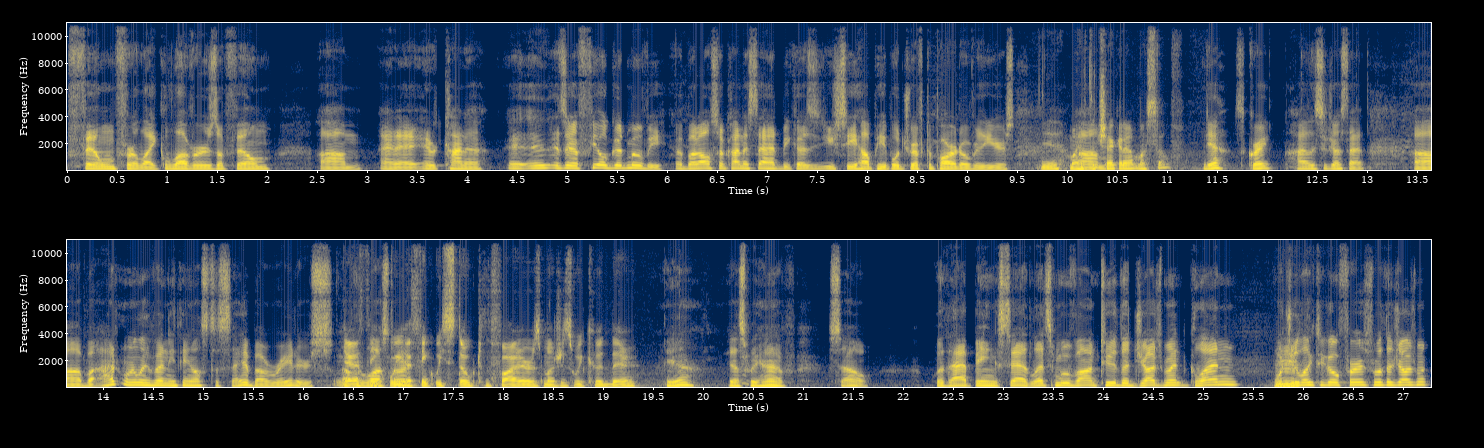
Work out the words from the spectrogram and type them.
film for like lovers of film, um, and it, it kind of it, it's a feel good movie, but also kind of sad because you see how people drift apart over the years. yeah. Might have um, to check it out myself. Yeah, it's great. Highly suggest that. Uh, but I don't really have anything else to say about Raiders. Yeah, I think Lost we I think we stoked the fire as much as we could there. Yeah, yes, we have. So, with that being said, let's move on to the judgment. Glenn, would Hmm. you like to go first with the judgment?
